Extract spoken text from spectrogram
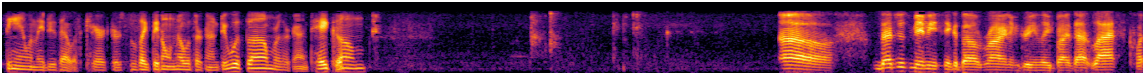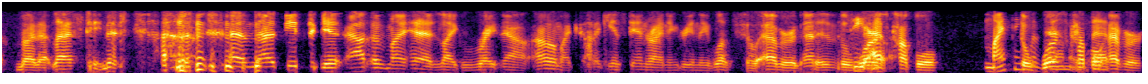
stand when they do that with characters. It's like they don't know what they're going to do with them, or they're going to take them. Oh, that just made me think about Ryan and Greenlee by that last que- by that last statement, and that needs to get out of my head like right now. Oh my god, I can't stand Ryan and Greenlee whatsoever. That is the See, worst I- couple, My thing the with worst them couple is that ever.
